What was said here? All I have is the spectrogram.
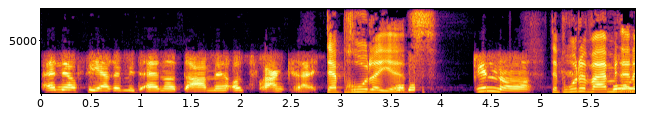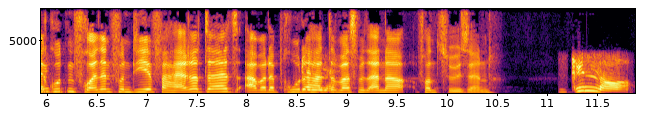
eine Affäre mit einer Dame aus Frankreich. Der Bruder jetzt. Genau. Der Bruder war mit einer Und- guten Freundin von dir verheiratet, aber der Bruder Genau. hatte was mit einer Französin. Genau.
